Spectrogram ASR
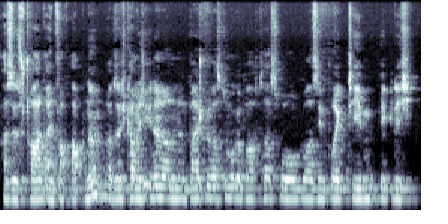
Also es strahlt einfach ab, ne? Also ich kann mich erinnern an ein Beispiel, was du mal gebracht hast, wo quasi ein Projektteam wirklich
